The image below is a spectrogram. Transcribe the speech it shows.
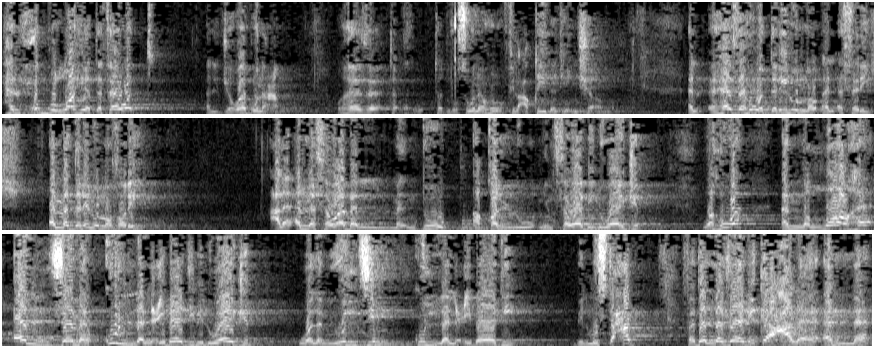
هل حب الله يتفاوت؟ الجواب نعم وهذا تدرسونه في العقيدة إن شاء الله. هذا هو الدليل الأثري. أما الدليل النظري على أن ثواب المندوب أقل من ثواب الواجب وهو أن الله ألزم كل العباد بالواجب ولم يلزم كل العباد بالمستحب. فدل ذلك على أن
